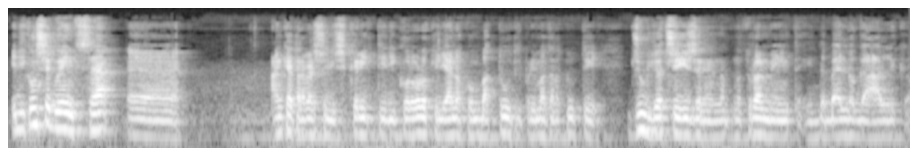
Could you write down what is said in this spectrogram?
e di conseguenza, eh, anche attraverso gli scritti di coloro che li hanno combattuti, prima tra tutti Giulio Cesare, naturalmente, il debello gallico,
